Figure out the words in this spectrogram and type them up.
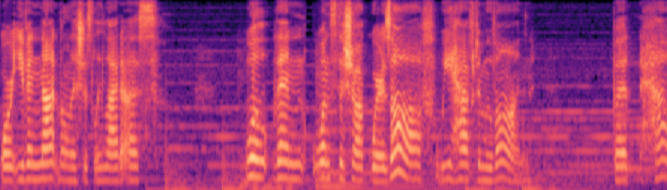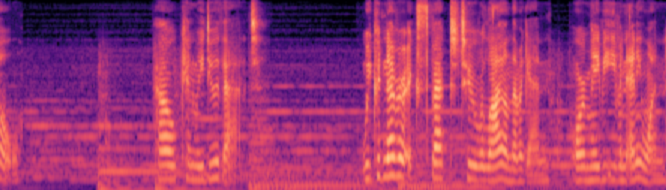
Or even not maliciously lie to us? Well, then, once the shock wears off, we have to move on. But how? How can we do that? We could never expect to rely on them again, or maybe even anyone.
